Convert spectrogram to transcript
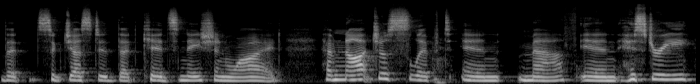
that suggested that kids nationwide have not just slipped in math, in history,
